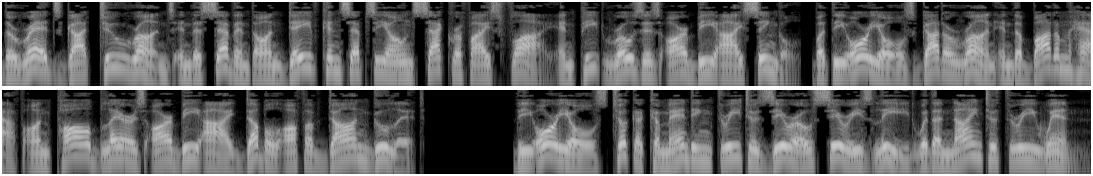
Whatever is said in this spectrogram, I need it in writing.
The Reds got two runs in the seventh on Dave Concepcion's sacrifice fly and Pete Rose's RBI single, but the Orioles got a run in the bottom half on Paul Blair's RBI double off of Don Gullett. The Orioles took a commanding 3–0 series lead with a 9–3 win.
